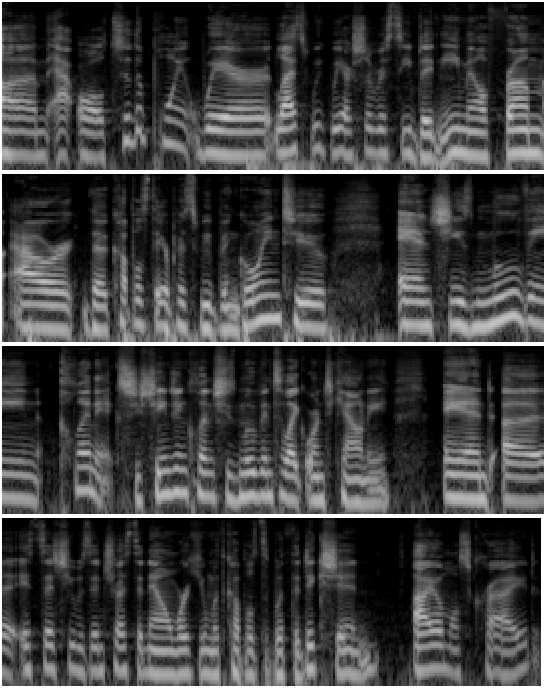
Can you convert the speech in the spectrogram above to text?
um, at all. To the point where last week we actually received an email from our the couples therapist we've been going to. And she's moving clinics. She's changing clinics. She's moving to like Orange County, and uh, it says she was interested now in working with couples with addiction. I almost cried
